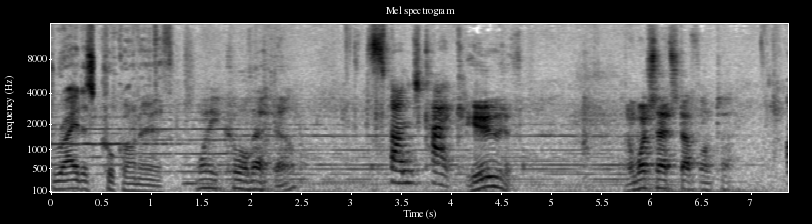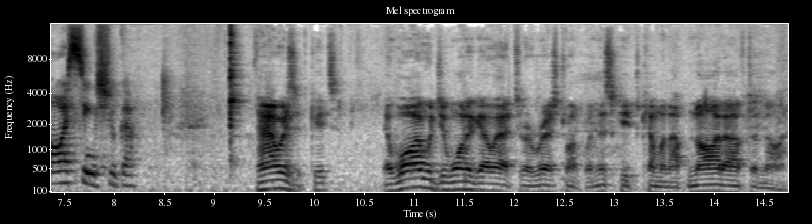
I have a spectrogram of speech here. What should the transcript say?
greatest cook on earth. What do you call that, Dal? Sponge cake. Beautiful. And what's that stuff on top? Icing sugar. How is it, kids? Now, why would you want to go out to a restaurant when this keeps coming up night after night?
